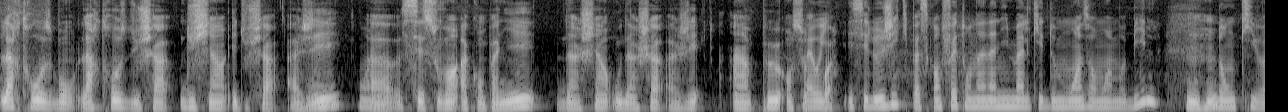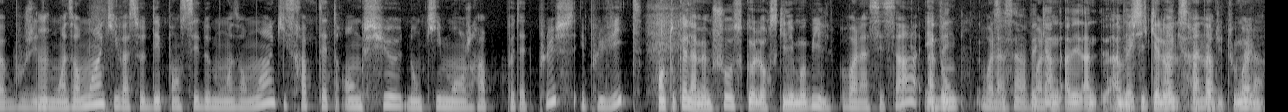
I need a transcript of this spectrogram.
l'arthrose, bon, l'arthrose du chat, du chien et du chat âgé, Oui, oui. euh, c'est souvent accompagné d'un chien ou d'un chat âgé un peu en Bah oui, surpoids. et c'est logique parce qu'en fait, on a un animal qui est de moins en moins mobile, Mhm. donc qui va bouger de Mm. moins en moins, qui va se dépenser de moins en moins, qui sera peut-être anxieux, donc qui mangera peut-être plus et plus vite. En tout cas, la même chose que lorsqu'il est mobile. Voilà, c'est ça. Et Avec- donc, voilà. c'est ça, avec voilà. un, avec un- un Avec déficit calorique qui ne sera pas du tout le voilà, même.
